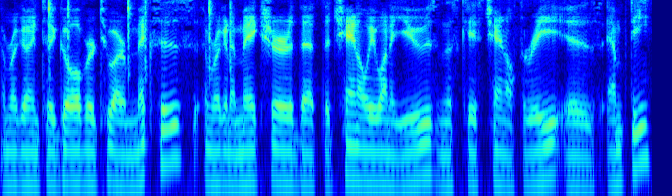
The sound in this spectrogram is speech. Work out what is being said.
and we're going to go over to our mixes and we're going to make sure that the channel we want to use, in this case channel 3, is empty.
